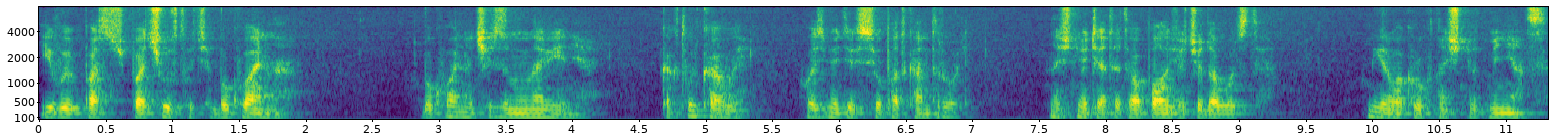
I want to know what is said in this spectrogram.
И вы почувствуете буквально, буквально через мгновение, как только вы возьмете все под контроль, начнете от этого получать удовольствие, мир вокруг начнет меняться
